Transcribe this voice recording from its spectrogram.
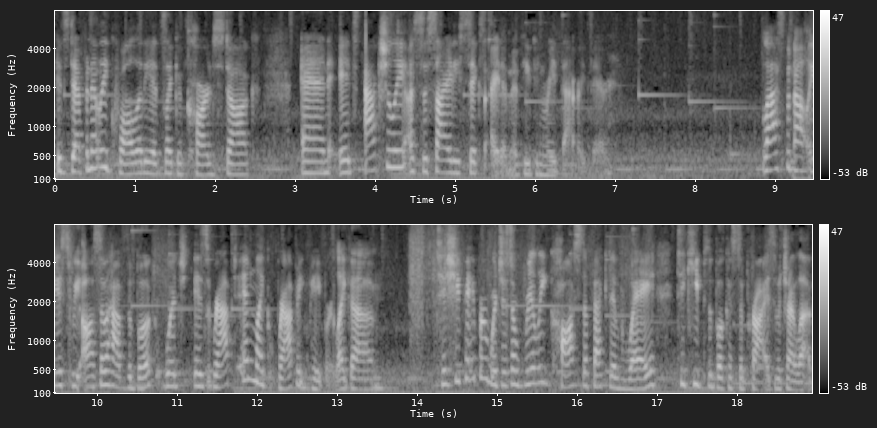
It's definitely quality, it's like a cardstock, and it's actually a Society 6 item if you can read that right there. Last but not least, we also have the book, which is wrapped in like wrapping paper, like um, tissue paper, which is a really cost-effective way to keep the book a surprise, which I love.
